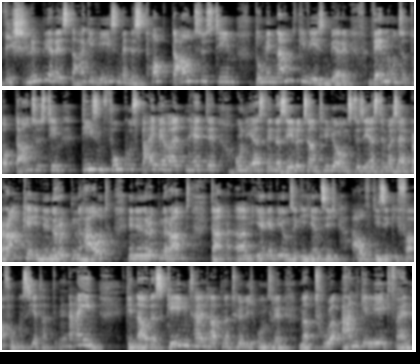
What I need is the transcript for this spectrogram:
Wie schlimm wäre es da gewesen, wenn das Top-Down-System dominant gewesen wäre, wenn unser Top-Down-System diesen Fokus beibehalten hätte und erst wenn der Säbelzahntiger uns das erste Mal seine Branke in den Rücken haut, in den Rücken rammt, dann ähm, irgendwie unser Gehirn sich auf diese Gefahr fokussiert hat. Nein! Genau das Gegenteil hat natürlich unsere Natur angelegt, weil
